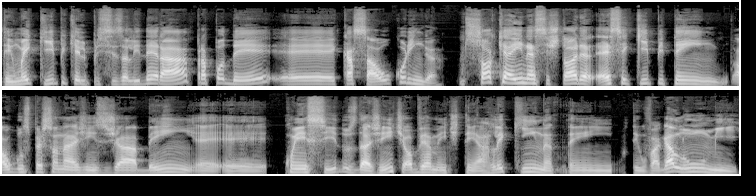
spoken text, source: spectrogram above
tem uma equipe que ele precisa liderar para poder é, caçar o Coringa. Só que aí nessa história, essa equipe tem alguns personagens já bem é, conhecidos da gente. Obviamente tem a Arlequina, tem, tem o Vagalume,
